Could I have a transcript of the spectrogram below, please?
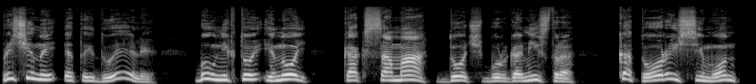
Причиной этой дуэли был никто иной, как сама дочь бургомистра, которой Симон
